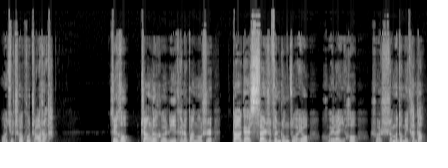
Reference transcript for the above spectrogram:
我去车库找找他。”随后，张乐和离开了办公室，大概三十分钟左右回来以后。说什么都没看到，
